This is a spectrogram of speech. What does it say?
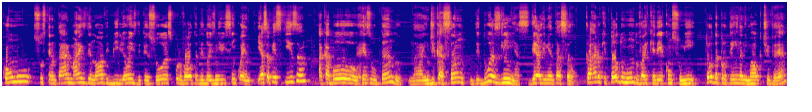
como sustentar mais de 9 bilhões de pessoas por volta de 2050. E essa pesquisa acabou resultando na indicação de duas linhas de alimentação. Claro que todo mundo vai querer consumir toda a proteína animal que tiver,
